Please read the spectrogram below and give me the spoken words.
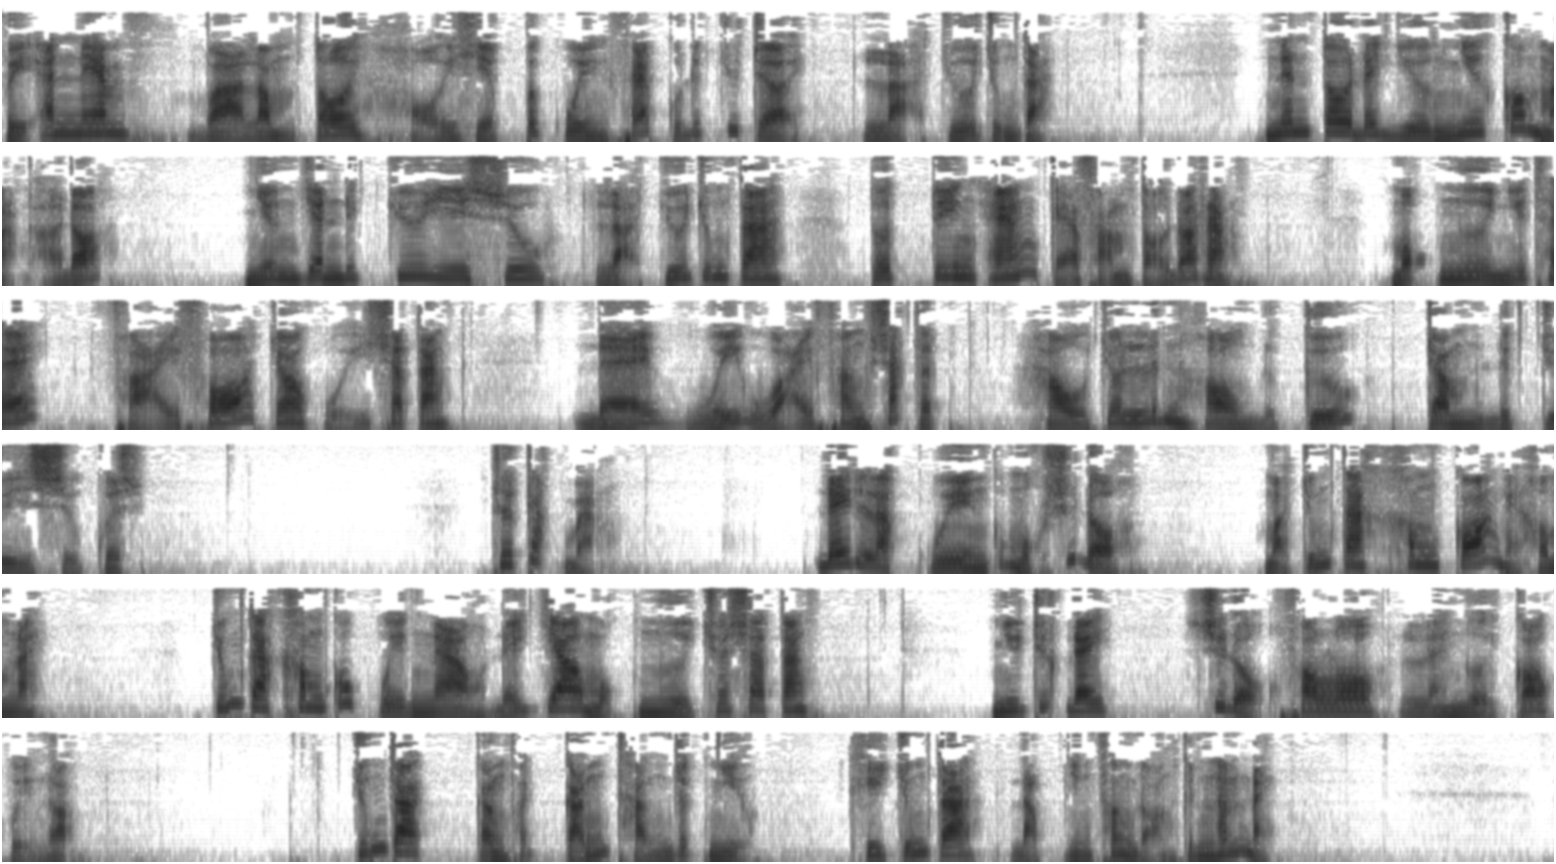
Vì anh em và lòng tôi hội hiệp bất quyền phép của Đức Chúa Trời là Chúa chúng ta. Nên tôi đã dường như có mặt ở đó. Nhân danh Đức Chúa Giêsu là Chúa chúng ta, tôi tuyên án kẻ phạm tội đó rằng, một người như thế phải phó cho quỷ Satan để quỷ hoại phần xác thịt, hầu cho linh hồn được cứu trong Đức Chúa Giêsu Christ. Thưa các bạn, đây là quyền của một sứ đồ mà chúng ta không có ngày hôm nay. Chúng ta không có quyền nào để giao một người cho Satan. Như trước đây, sứ đồ Phaolô là người có quyền đó. Chúng ta cần phải cẩn thận rất nhiều khi chúng ta đọc những phân đoạn kinh thánh này.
